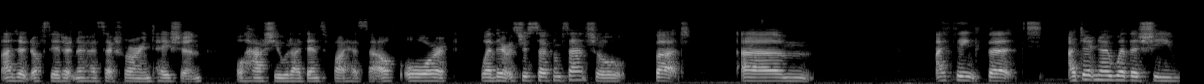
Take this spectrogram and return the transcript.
I don't obviously I don't know her sexual orientation or how she would identify herself, or whether it was just circumstantial. But um, I think that I don't know whether she,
